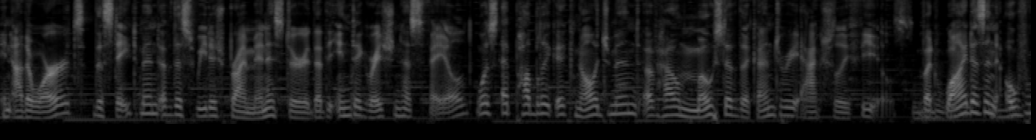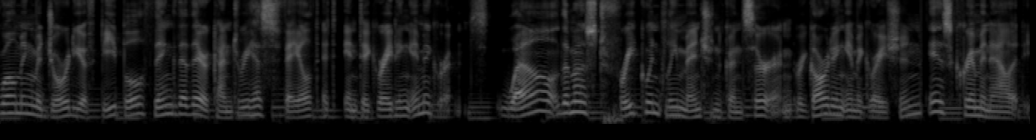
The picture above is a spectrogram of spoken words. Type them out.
In other words, the statement of the Swedish Prime Minister that the integration has failed was a public acknowledgement of how most of the country actually feels. But why does an overwhelming majority of people think that their country has failed at integrating immigrants? Well, the most frequently mentioned concern regarding immigration is criminality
